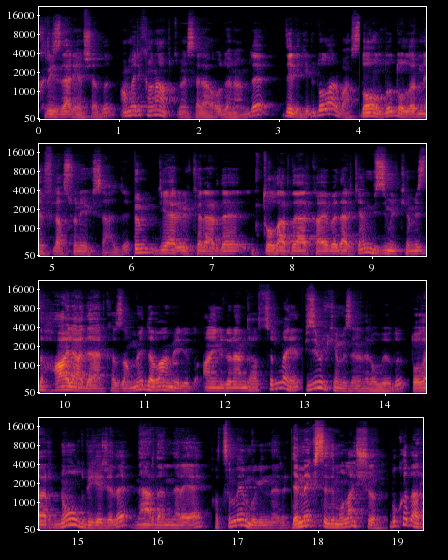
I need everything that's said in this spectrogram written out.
krizler yaşadı. Amerika ne yaptı mesela o dönemde? Deli gibi dolar bastı. Ne oldu? Doların enflasyonu yükseldi. Tüm diğer ülkelerde dolar değer kaybederken bizim ülkemizde hala değer kazanmaya devam ediyordu. Aynı dönemde hatırlayın. Bizim ülkemizde neler oluyordu? Dolar ne oldu bir gecede? Nereden nereye? Hatırlayın bu günleri. Demek istediğim olay şu. Bu kadar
